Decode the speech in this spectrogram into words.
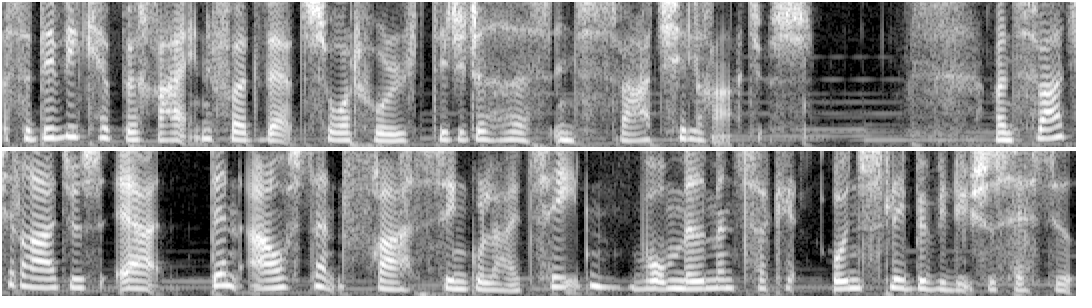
Så det, vi kan beregne for et hvert sort hul, det er det, der hedder en Schwarzschild-radius. Og en Schwarzschild-radius er den afstand fra singulariteten, hvormed man så kan undslippe ved lysets hastighed.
